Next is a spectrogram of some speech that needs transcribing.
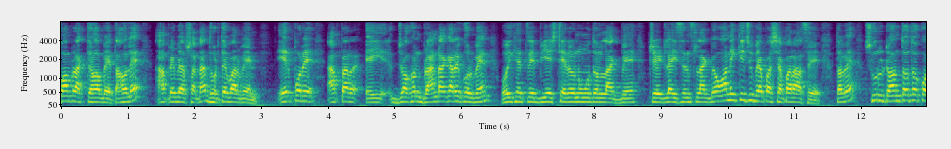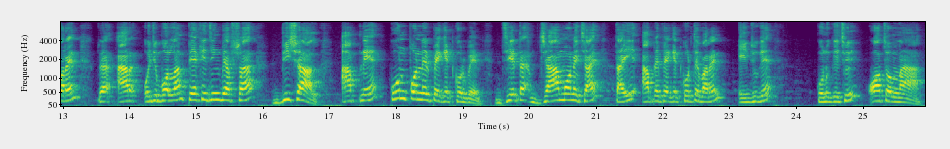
কম রাখতে হবে, তাহলে আপনি ব্যবসাটা ধরতে পারবেন। এরপরে আপনার এই যখন ব্র্যান্ড আকারে করবেন, ওই ক্ষেত্রে বিএসটির অনুমোদন লাগবে, ট্রেড লাইসেন্স লাগবে, অনেক কিছু ব্যাপার স্যাপার আছে। তবে শুরুটা অন্তত করেন আর ওই যে বললাম, প্যাকেজিং ব্যবসা বিশাল। আপনি কোন পণ্যের প্যাকেট করবেন? যেটা যা মনে চায় তাই আপনি প্যাকেট করতে পারেন। এই যুগে কোনো কিছুই অচল না।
